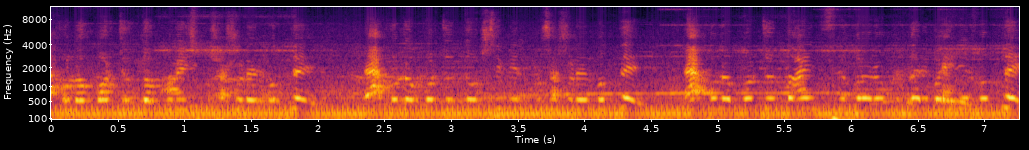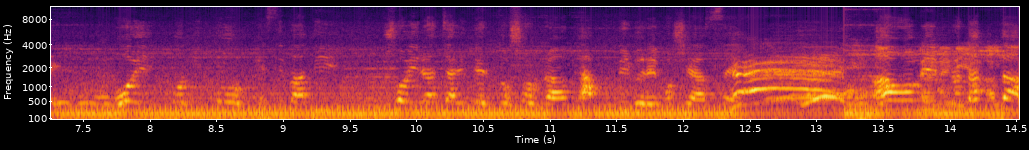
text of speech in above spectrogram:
এখনও পর্যন্ত পুলিশ প্রশাসনের মধ্যে এখনও পর্যন্ত সিভিল প্রশাসনের মধ্যে এখনও পর্যন্ত আইন শৃঙ্খলা রক্ষাকারী বাহিনীর মধ্যে। ওই পতিত ফেসিবাদী স্বৈরাচারীদের দোসররা ঘাপটি মেরে বসে আছে। আওয়ামী প্রেতাত্মা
